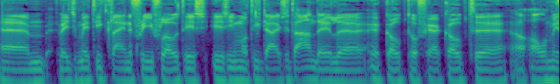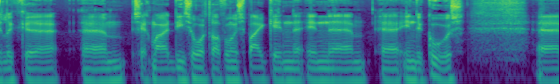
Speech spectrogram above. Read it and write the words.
Um, weet je, met die kleine free float is, is iemand die duizend aandelen uh, koopt of verkoopt, Um, zeg maar, die zorgt al voor een spike in, in, uh, in de koers. Uh,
